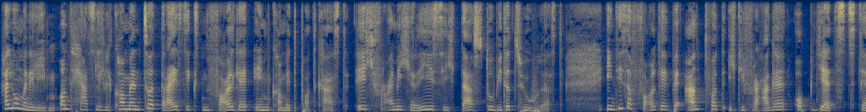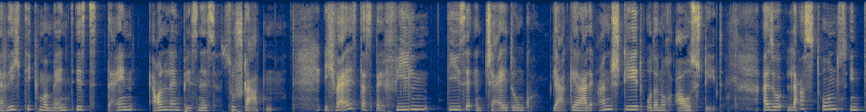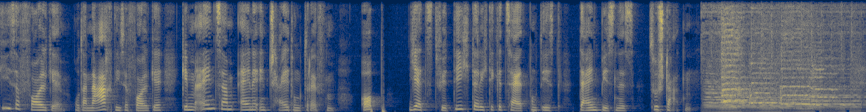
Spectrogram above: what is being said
Hallo meine Lieben und herzlich willkommen zur 30. Folge im Commit Podcast. Ich freue mich riesig, dass du wieder zuhörst. In dieser Folge beantworte ich die Frage, ob jetzt der richtige Moment ist, dein Online-Business zu starten. Ich weiß, dass bei vielen diese Entscheidung ja gerade ansteht oder noch aussteht. Also lasst uns in dieser Folge oder nach dieser Folge gemeinsam eine Entscheidung treffen, ob jetzt für dich der richtige Zeitpunkt ist, dein Business zu starten.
